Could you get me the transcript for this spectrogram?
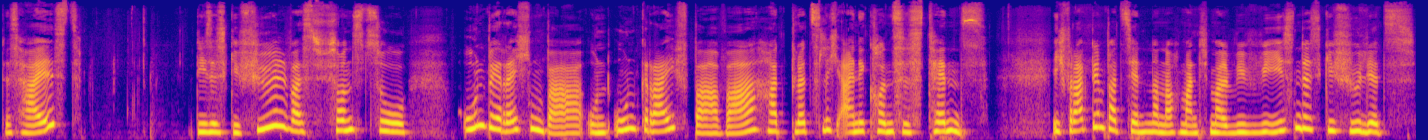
Das heißt, dieses Gefühl, was sonst so unberechenbar und ungreifbar war, hat plötzlich eine Konsistenz. Ich frage den Patienten dann auch manchmal, wie, wie ist denn das Gefühl jetzt?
